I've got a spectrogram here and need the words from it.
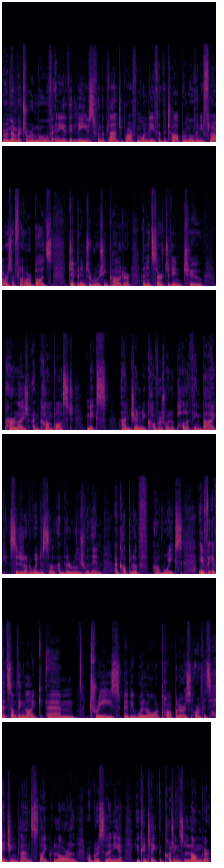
Remember to remove any of the leaves from the plant apart from one leaf at the top, remove any flowers or flower buds, dip it into rooting powder and insert it into perlite and compost mix and generally cover it with a polythene bag, sit it on a windowsill, and they'll root within a couple of, of weeks. If, if it's something like um, trees, maybe willow or poplars, or if it's hedging plants like laurel or griselinia, you can take the cuttings longer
